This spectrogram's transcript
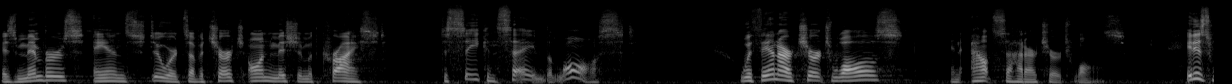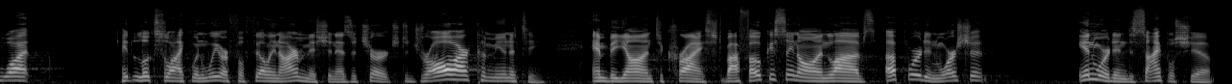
as members and stewards of a church on mission with Christ to seek and save the lost within our church walls and outside our church walls. It is what it looks like when we are fulfilling our mission as a church to draw our community and beyond to Christ by focusing on lives upward in worship, inward in discipleship,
